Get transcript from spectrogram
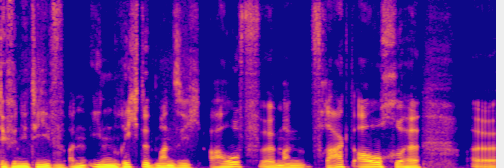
Definitiv. Mhm. An ihnen richtet man sich auf. Äh, man fragt auch, äh,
